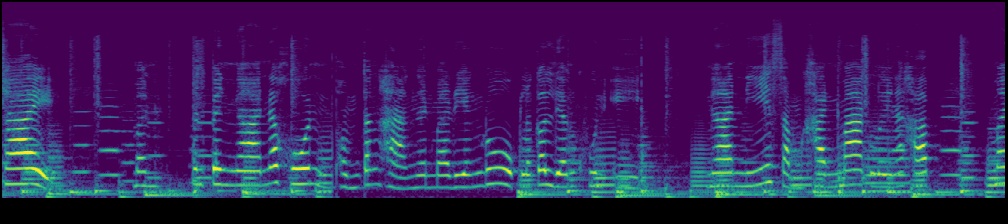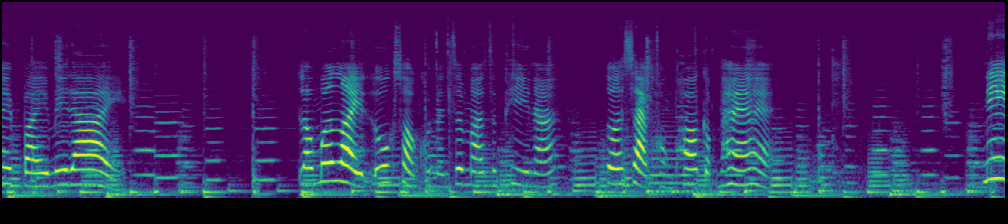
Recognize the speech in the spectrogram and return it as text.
ใช่ มันมันเป็นงานนะคุณ ผมต้องหาเงินมาเลี้ยงลูกแล้วก็เลี้ยงคุณอีก งานนี้สำคัญมากเลยนะครับ ไม่ไปไม่ได้ แล้วเมื่อไหร่ลูกสองคนนั้นจะมาสักทีนะ ตัวแสบของพ่อกับแม่ นี่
